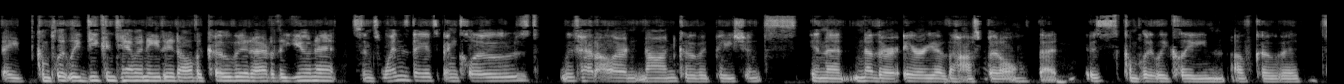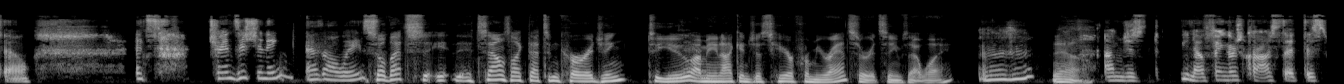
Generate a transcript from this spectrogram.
they completely decontaminated all the COVID out of the unit. Since Wednesday, it's been closed. We've had all our non-COVID patients in another area of the hospital that is completely clean of COVID. So it's transitioning as always. So that's, it, it sounds like that's encouraging to you. Yeah. I mean, I can just hear from your answer, it seems that way. Mm-hmm. Yeah. I'm just, you know, fingers crossed that this,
